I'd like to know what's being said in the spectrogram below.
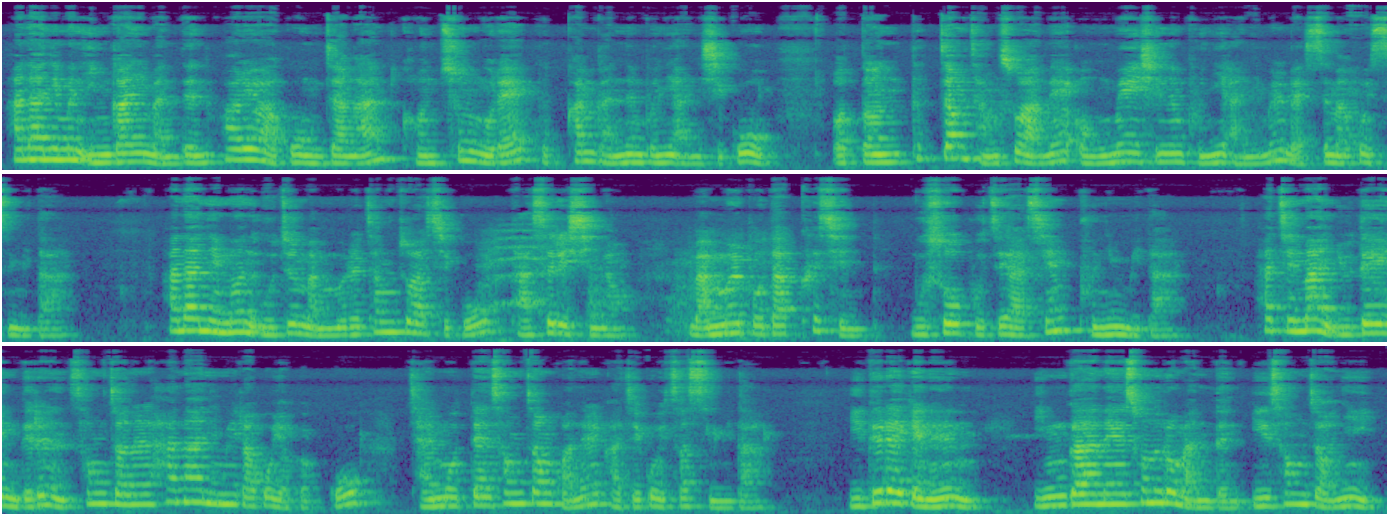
하나님은 인간이 만든 화려하고 웅장한 건축물에 국한받는 분이 아니시고 어떤 특정 장소 안에 얽매이시는 분이 아님을 말씀하고 있습니다. 하나님은 우주 만물을 창조하시고 다스리시며 만물보다 크신 무소부재하신 분입니다. 하지만 유대인들은 성전을 하나님이라고 여겼고 잘못된 성전관을 가지고 있었습니다. 이들에게는 인간의 손으로 만든 이 성전이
